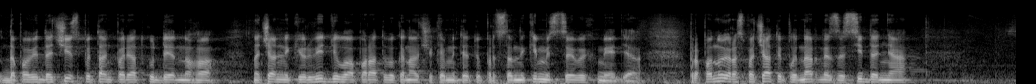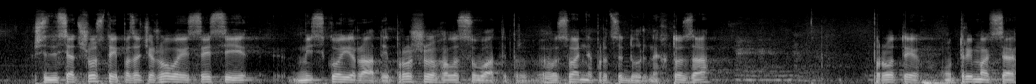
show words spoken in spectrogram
доповідачі з питань порядку денного, начальник юрвідділу апарату виконавчого комітету, представники місцевих медіа. Пропоную розпочати пленарне засідання 66-ї позачергової сесії міської ради. Прошу голосувати. Голосування процедурне. Хто за? Проти утримався.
